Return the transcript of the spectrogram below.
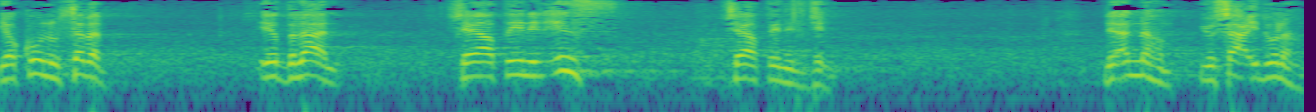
يكون سبب إضلال شياطين الإنس شياطين الجن. لأنهم يساعدونهم.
